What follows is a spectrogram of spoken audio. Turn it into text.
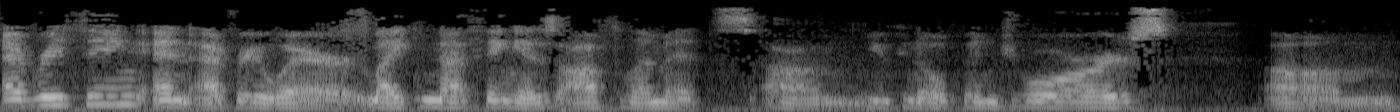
everything and everywhere, like nothing is off limits. Um, you can open drawers. Um,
